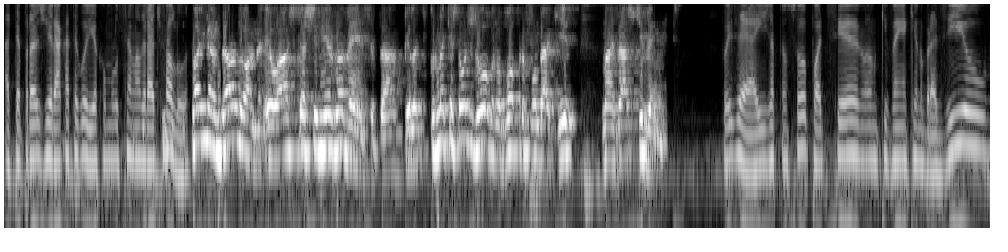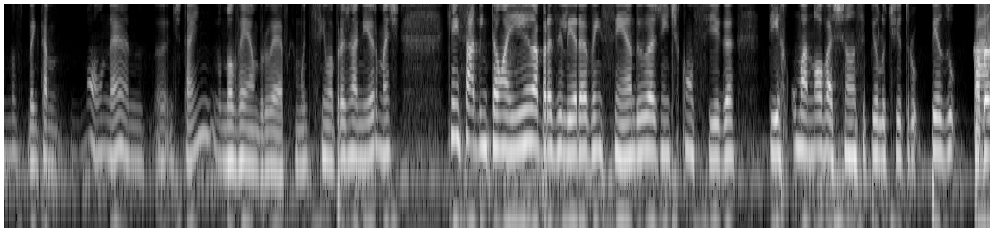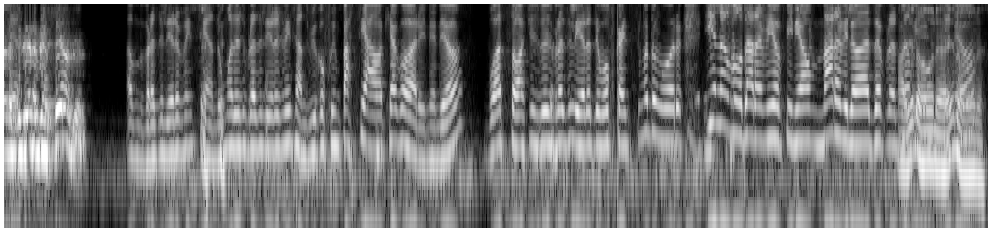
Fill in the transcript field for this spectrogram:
Até para girar a categoria, como o Luciano Andrade falou. Só emendando, Ana, eu acho que a chinesa vence, tá? Pela, por uma questão de jogo, não vou aprofundar aqui, mas acho que vence. Pois é, aí já pensou? Pode ser ano que vem aqui no Brasil, bem que tá bom, né? A gente está em novembro, é, fica muito em cima para janeiro, mas quem sabe então aí a brasileira vencendo, a gente consiga ter uma nova chance pelo título peso. A brasileira vencendo? A brasileira vencendo, uma das brasileiras vencendo. Viu que eu fui imparcial aqui agora, entendeu? Boa sorte as duas brasileiras, eu vou ficar em cima do muro e não vou dar a minha opinião maravilhosa para não. Aí não, né? Aí não, né?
